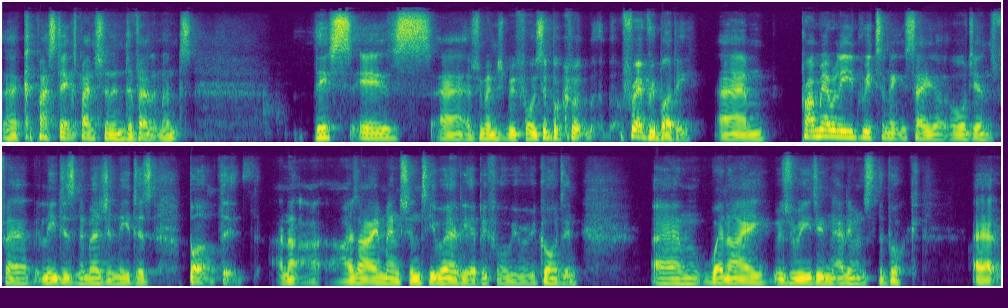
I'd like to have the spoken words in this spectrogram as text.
uh, capacity expansion and development. This is, uh, as you mentioned before, it's a book for, for everybody. Um, primarily written, you say, audience for leaders and emerging leaders. But the, and I, as I mentioned to you earlier before we were recording, um, when I was reading elements of the book, uh,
